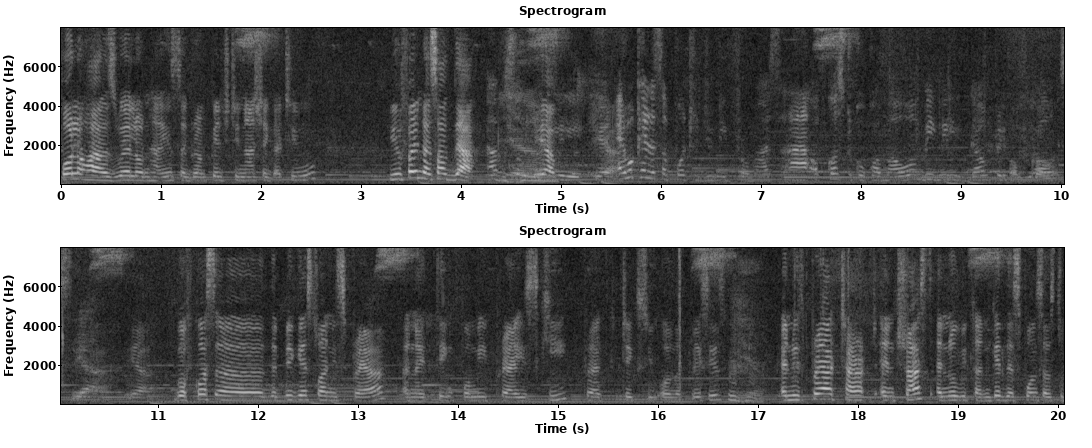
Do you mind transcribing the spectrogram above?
Follow her as well on her Instagram page Tinashe Gatimu. You'll find us out there. Absolutely. Yeah. Yeah. And what kind of support would you need from us? Uh, of course, tuko kwa maombi, kneeling down, pray for Of course, yeah, yeah. But of course, uh, the biggest one is prayer, and I think for me, prayer is key. Prayer takes you all the places, Mm-hmm. and with prayer and trust, I know we can get the sponsors to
